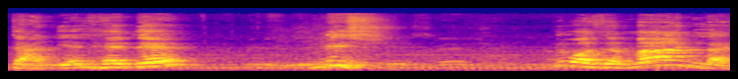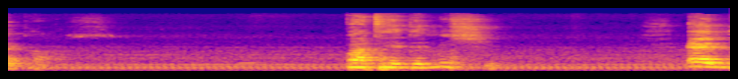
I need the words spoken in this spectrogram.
Daniel had a mission. He was a man like us, but he had a mission. And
